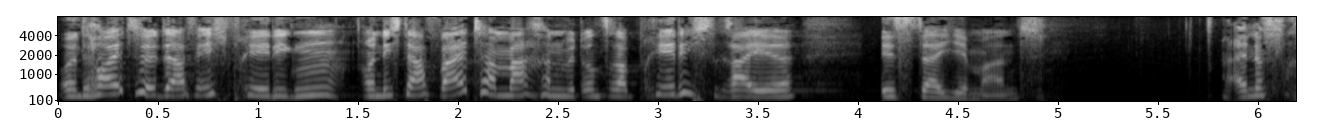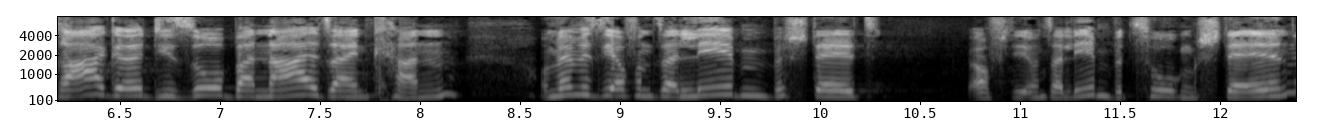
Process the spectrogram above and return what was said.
Und heute darf ich predigen und ich darf weitermachen mit unserer Predigtreihe Ist da jemand? Eine Frage, die so banal sein kann und wenn wir sie auf unser Leben bestellt, auf die, unser Leben bezogen stellen,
